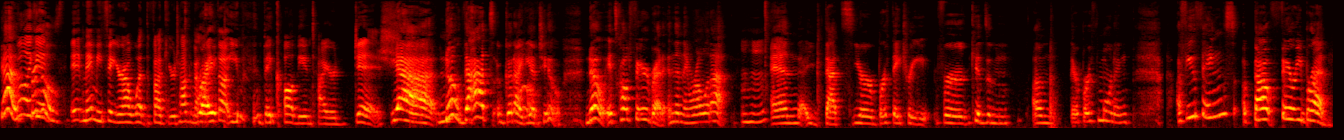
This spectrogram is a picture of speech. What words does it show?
Yeah, like sprinkles. it, it made me figure out what the fuck you were talking about. Right. I thought you meant they called the entire dish. Yeah, no, that's a good idea too. No, it's called fairy bread, and then they roll it up, Mm-hmm. and that's your birthday treat for kids in on their birth morning. A few things about fairy bread:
